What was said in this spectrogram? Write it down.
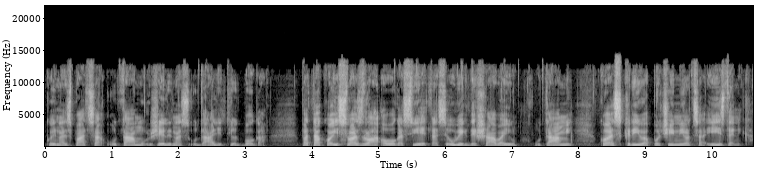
koji nas baca u tamu želi nas udaljiti od Boga. Pa tako i sva zla ovoga svijeta se uvijek dešavaju u tami koja skriva počinioca i izdanika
